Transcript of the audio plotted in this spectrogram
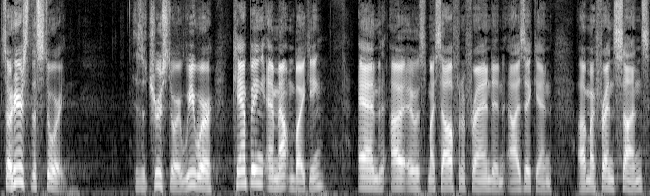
So here's the story. This is a true story. We were camping and mountain biking, and uh, it was myself and a friend, and Isaac and uh, my friend's sons.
